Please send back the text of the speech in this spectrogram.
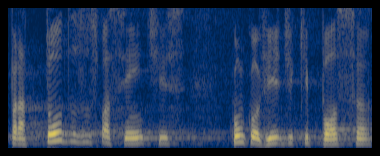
para todos os pacientes com Covid que possam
